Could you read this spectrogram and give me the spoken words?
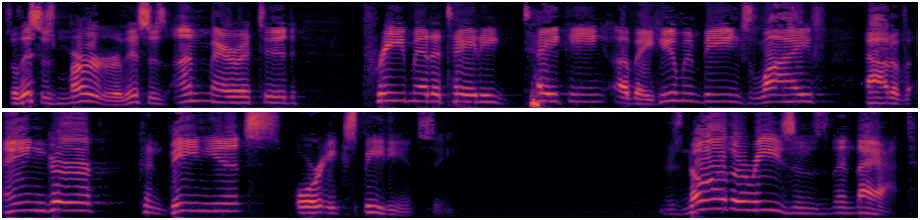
So this is murder. This is unmerited, premeditated taking of a human being's life out of anger, convenience, or expediency. There's no other reasons than that.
